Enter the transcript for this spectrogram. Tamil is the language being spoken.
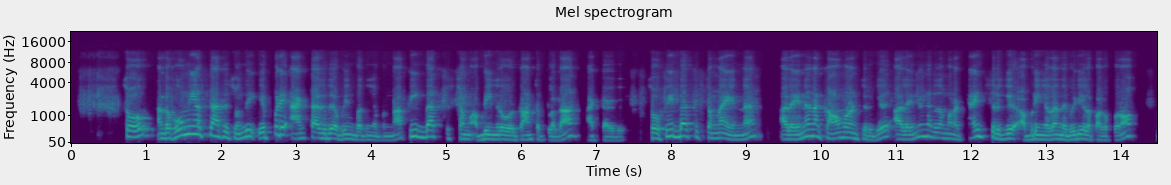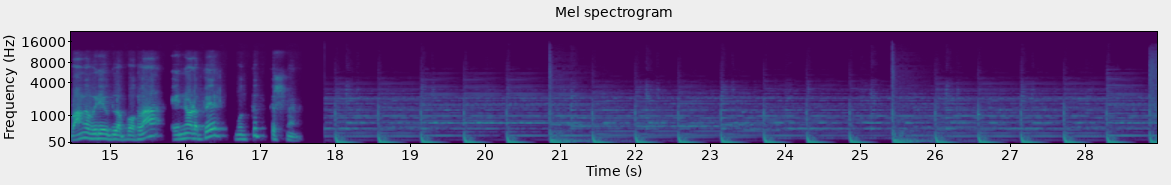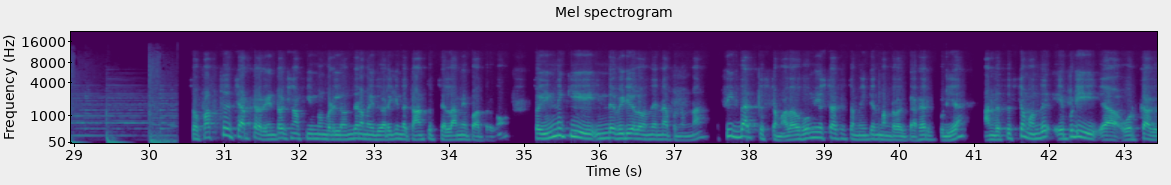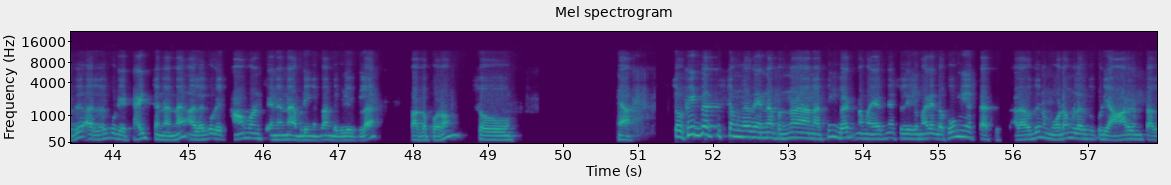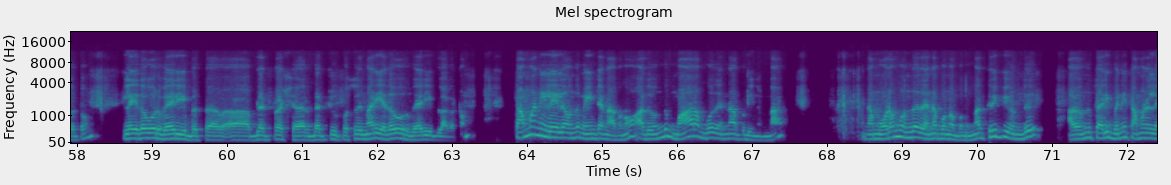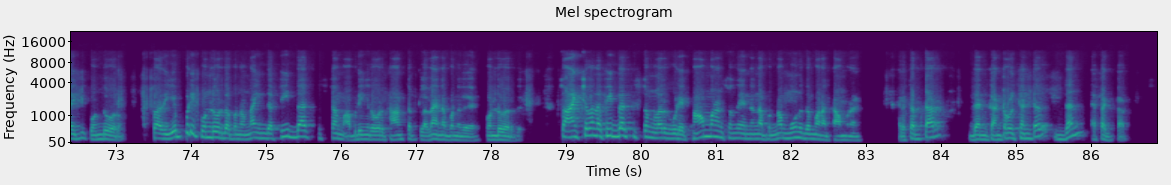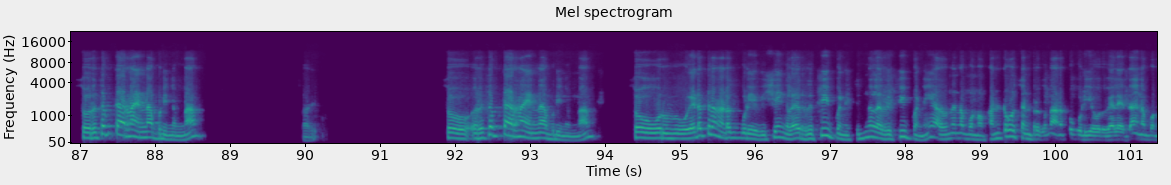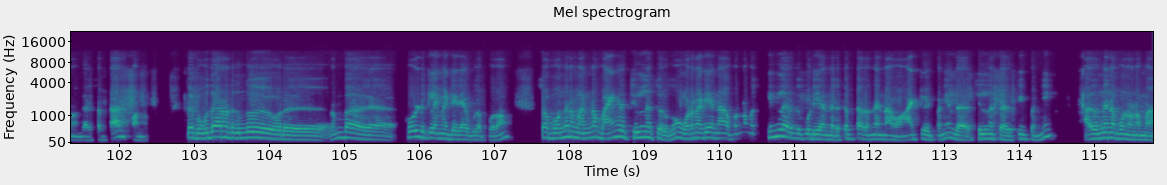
ஸோ அந்த ஹோமியோஸ்டாசிஸ் வந்து எப்படி ஆக்ட் ஆகுது அப்படின்னு பாத்தீங்க அப்படின்னா ஃபீட்பேக் சிஸ்டம் அப்படிங்கிற ஒரு கான்செப்ட்ல தான் ஆக்ட் ஆகுது. ஸோ ஃபீட்பேக் சிஸ்டம்னா என்ன? அதுல என்னென்ன காம்பனன்ட்ஸ் இருக்கு அதுல என்னென்ன விதமான டைப்ஸ் இருக்கு அப்படிங்கறத இந்த வீடியோல பார்க்க போறோம். வாங்க வீடியோக்குள்ள போகலாம். என்னோட பேர் Muthu Krishnan so first chapter introduction of human பாடியில் வந்து நம்ம இது வரைக்கும் இந்த கான்செப்ட்ஸ் எல்லாமே பார்த்துருக்கோம். ஸோ இன்னைக்கு இந்த வீடியோல வந்து என்ன பண்ணோம்னா ஃபீட்பேக் சிஸ்டம் அதாவது ஹோமியோஸ்டா சிஸ்டம் மெயின்டைன் பண்றதுக்காக இருக்கக்கூடிய அந்த சிஸ்டம் வந்து எப்படி ஒர்க் ஆகுது அதுல இருக்கக்கூடிய டைப்ஸ் என்னென்ன அதுல இருக்கக்கூடிய காம்பனன்ஸ் என்னென்ன அப்படிங்கறத அந்த வீடியோக்குள்ள பார்க்க போறோம். ஸோ யா ஸோ ஃபீட்பேக் சிஸ்டம்ங்கிறது என்ன பண்ணுன்னா நத்திங் பட் நம்ம ஏற்கனவே சொல்லியிருக்க மாதிரி அந்த ஹோமியோஸ்டாசிஸ் அதாவது நம்ம உடம்புல இருக்கக்கூடிய ஆர்கன்ஸ் ஆகட்டும் இல்ல ஏதோ ஒரு variables blood pressure blood glucose இது மாதிரி ஏதோ ஒரு வேரியபிள் ஆகட்டும். சமநிலையில வந்து மெயின்டைன் ஆகணும். அது வந்து மாறும்போது என்ன அப்படின்னம்னா நம்ம உடம்பு வந்து அதை என்ன பண்ண பண்ணோம்னா திருப்பி வந்து அதை வந்து சரி பண்ணி சமநிலைக்கு கொண்டு வரும். ஸோ அது எப்படி கொண்டு வருது பண்ணோம்னா இந்த ஃபீட்பேக் சிஸ்டம் அப்படிங்கிற ஒரு கான்செப்ட்ல தான் என்ன பண்ணுது? கொண்டு வருது. ஸோ ஆக்சுவலா இந்த ஃபீட்பேக் சிஸ்டம்ல இருக்கக்கூடிய காம்பனன்ஸ் வந்து என்னென்ன பண்ணா மூணு விதமான components receptor then control centre then effector so ரிசெப்டார்னா என்ன அப்படின்னம்னா சாரி ஸோ ரிசெப்டார்னா என்ன அப்படின்னம்னா ஸோ ஒரு இடத்துல நடக்கக்கூடிய விஷயங்களை ரிசீவ் பண்ணி சிக்னலை ரிசீவ் பண்ணி அது வந்து என்ன பண்ணும்? கண்ட்ரோல் சென்டருக்கு வந்து அனுப்பக்கூடிய ஒரு வேலையை தான் என்ன பண்ணும்? அந்த ரிசெப்டார் பண்ணும். ஸோ இப்போ உதாரணத்துக்கு வந்து ஒரு ரொம்ப கோல்டு கிளைமேட் ஏரியாவுக்குள்ள போறோம். ஸோ அப்போ வந்து நம்ம என்ன பயங்கர சில்னஸ் இருக்கும். உடனடியே என்ன ஆகும்? நம்ம ஸ்கின்ல இருக்கக்கூடிய அந்த ரிசெப்டார் வந்து என்ன ஆகும்? ஆக்டிவேட் பண்ணி அந்த சில்னஸை ரிசீவ் பண்ணி அது வந்து என்ன பண்ணும்? நம்ம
